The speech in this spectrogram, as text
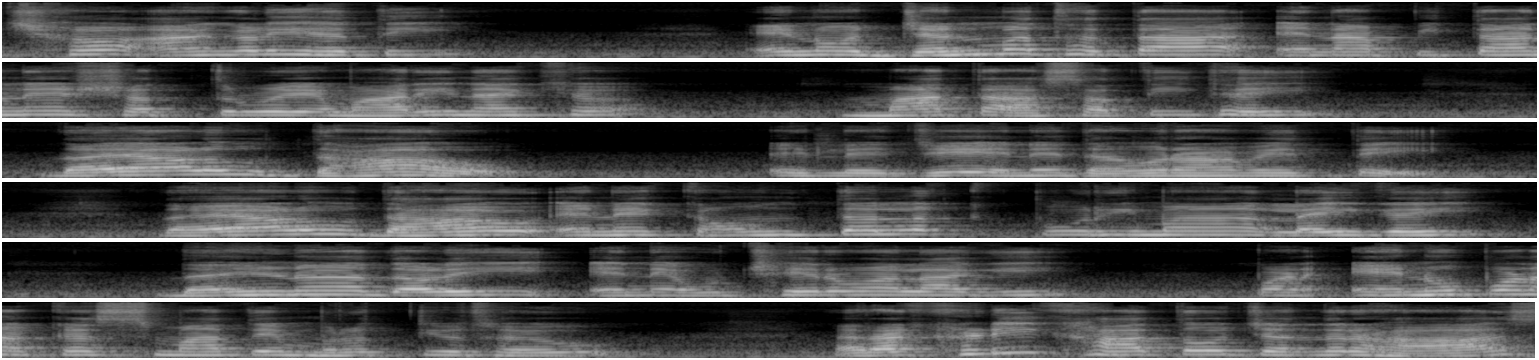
છ આંગળી હતી, એનો જન્મ થતાં એના પિતાને શત્રુએ મારી નાખ્યો, માતા સતી થઈ, દયાળુ ધાવ એટલે જે એને ધવરાવે તે. દયાળુ ધાવ એને કૌંતલકપુરીમાં લઈ ગઈ દૈણા દળી એને ઉછેરવા લાગી, પણ એનું પણ અકસ્માતે મૃત્યુ થયું. રખડી ખાતો ચંદ્રહાસ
